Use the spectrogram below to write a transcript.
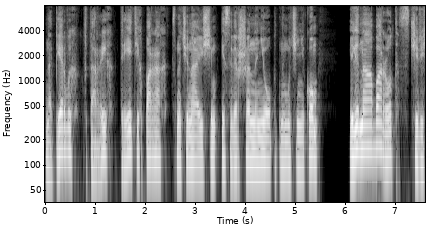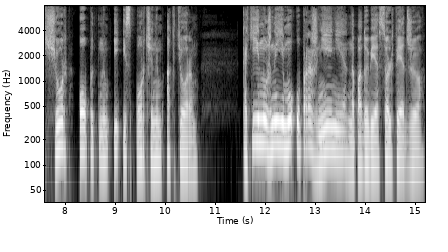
на первых, вторых, третьих порах с начинающим и совершенно неопытным учеником или наоборот с чересчур опытным и испорченным актером. Какие нужны ему упражнения наподобие сольфеджио,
